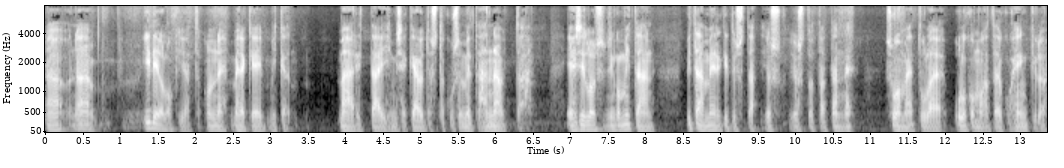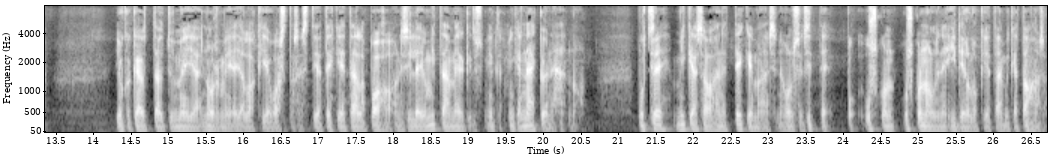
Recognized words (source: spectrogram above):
nämä, nämä ideologiat on ne melkein, mikä määrittää ihmisen käytöstä, kun se miltä hän näyttää. Ei silloin olisi niin mitään, mitään merkitystä, jos, jos tota tänne Suomeen tulee ulkomaalta joku henkilö, joka käyttäytyy meidän normia ja lakia vastaisesti ja tekee täällä pahaa, niin sillä ei ole mitään merkitystä, minkä, minkä näköinen hän on. Mutta se, mikä saa hänet tekemään sinne, on se sitten uskon, uskonnollinen ideologia tai mikä tahansa,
